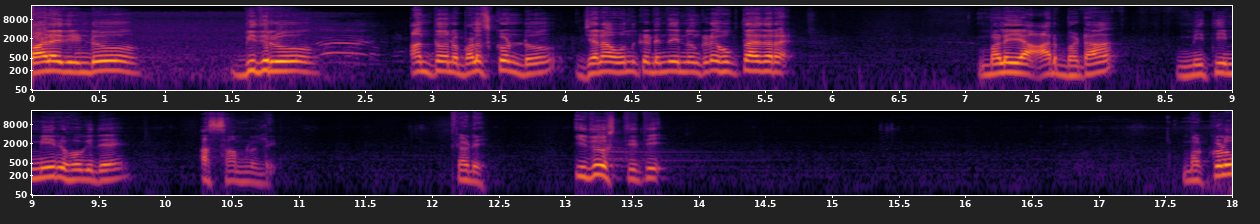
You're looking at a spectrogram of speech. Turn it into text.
ಬಾಳೆದಿಂಡು, ಬಿದಿರು ಅಂಥವನ್ನು ಬಳಸ್ಕೊಂಡು ಜನ ಒಂದು ಕಡೆಯಿಂದ ಇನ್ನೊಂದು ಕಡೆ ಹೋಗ್ತಾ ಇದ್ದಾರೆ. ಮಳೆಯ ಆರ್ಭಟ ಮಿತಿ ಮೀರಿ ಹೋಗಿದೆ ಅಸ್ಸಾಂನಲ್ಲಿ. ನೋಡಿ, ಇದು ಸ್ಥಿತಿ. ಮಕ್ಕಳು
